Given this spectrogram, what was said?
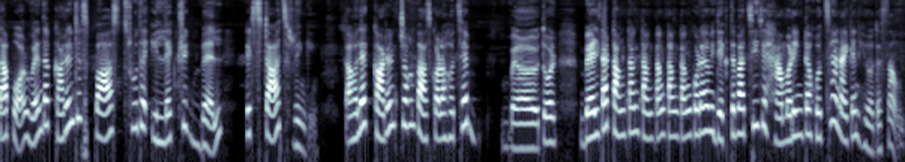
তারপর when the current is pass through the electric bell it starts ringing তাহলে কারেন্ট যখন পাস করা হচ্ছে তোর বেলটা টাং টাং টাং টাং টাং টাং করে আমি দেখতে পাচ্ছি যে হ্যামারিংটা হচ্ছে and I can hear the sound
